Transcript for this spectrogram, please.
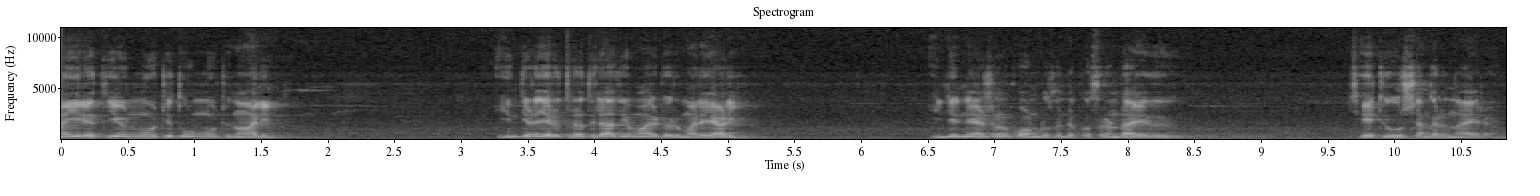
ആയിരത്തി എണ്ണൂറ്റി തൊണ്ണൂറ്റി നാലിൽ ഇന്ത്യയുടെ ചരിത്രത്തിലാദ്യമായിട്ടൊരു മലയാളി ഇന്ത്യൻ നാഷണൽ കോൺഗ്രസിന്റെ പ്രസിഡന്റായത് ചേറ്റൂർ ശങ്കരൻ നായരാണ്.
